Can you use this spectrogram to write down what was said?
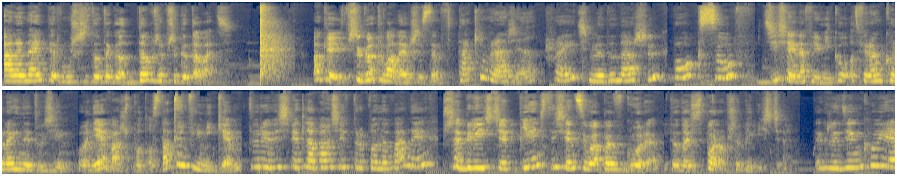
Ale najpierw muszę się do tego dobrze przygotować. Okej, przygotowana już jestem. W takim razie przejdźmy do naszych boksów. Dzisiaj na filmiku otwieram kolejny tuzin, ponieważ pod ostatnim filmikiem, który wyświetla Wam się w proponowanych, przebiliście 5000 łapek w górę. I to dość sporo przebiliście. Także dziękuję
